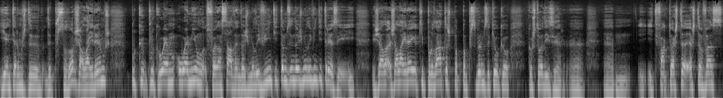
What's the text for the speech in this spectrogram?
e em termos de, de processadores, já lá iremos, porque, porque o, M, o M1 foi lançado em 2020 e estamos em 2023 e, e já, já lá irei aqui por datas para, para percebermos aquilo que eu, que eu estou a dizer. Uh, eh, um, eh, e, e, de facto esta, este avanço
